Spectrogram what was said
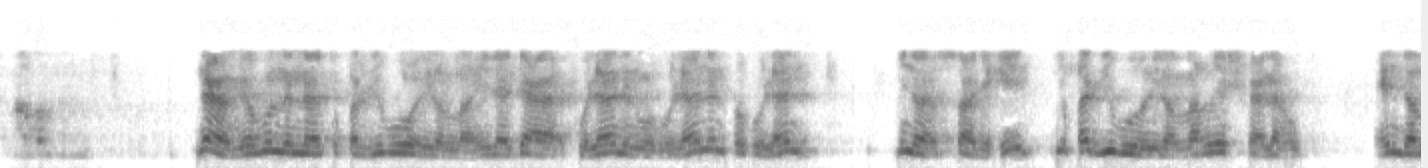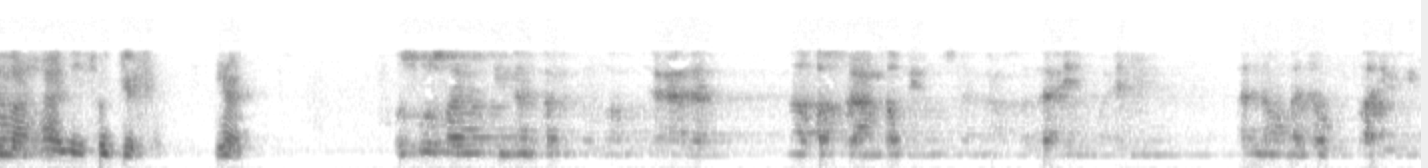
كما ظن نعم يظن أنها تقربه إلى الله. إذا دعا فلانا وفلانا ففلان من الصالحين يقربه إلى الله ويشفع له عند الله. هذه حجته نعم. خصوصا إن أنفق الله تعالى ما قص عن قوم موسى مع صلاحهم وعلمهم أنهم أتوا بالطائفين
